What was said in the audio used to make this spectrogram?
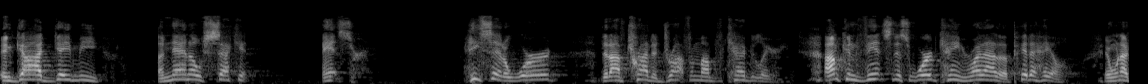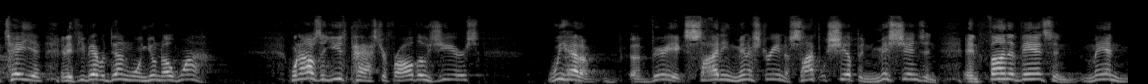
And God gave me a nanosecond answer. He said a word that I've tried to drop from my vocabulary. I'm convinced this word came right out of the pit of hell. And when I tell you, and if you've ever done one, you'll know why. When I was a youth pastor for all those years, we had a, a, very exciting ministry and discipleship and missions and, and fun events and man,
